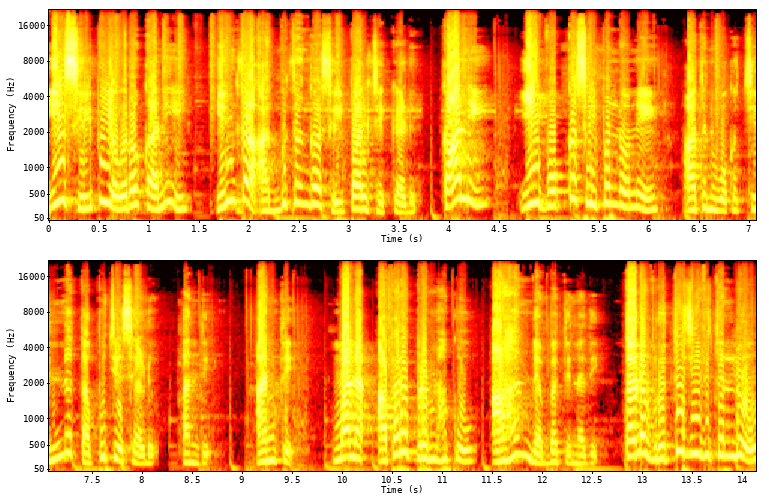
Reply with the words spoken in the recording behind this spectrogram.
ఈ శిల్పి ఎవరో కాని ఇంత అద్భుతంగా శిల్పాలు చెక్కాడు. కాని ఈ ఒక్క శిల్పంలోనే అతను ఒక చిన్న తప్పు చేశాడు అంది. అంతే. మన అపర బ్రహ్మకు అహం దెబ్బతిన్నది. తన వృత్తి జీవితంలో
